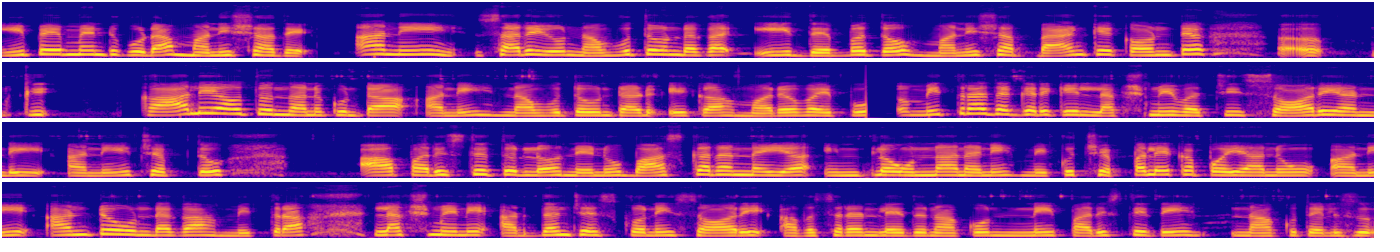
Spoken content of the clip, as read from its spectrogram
ఈ పేమెంట్ కూడా మనీషాదే. అని సరియు నవ్వుతుండగా ఈ దెబ్బతో మనీష బ్యాంక్ అకౌంట్ ఖాళీ అవుతుంది అనుకుంటా అని నవ్వుతూ ఉంటాడు. ఇక మరోవైపు మిత్ర దగ్గరికి లక్ష్మి వచ్చి సారీ అండి అని చెప్తూ ఆ పరిస్థితుల్లో నేను భాస్కర్ అన్నయ్య ఇంట్లో ఉన్నానని మీకు చెప్పలేకపోయాను అని అంటూ ఉండగా మిత్ర లక్ష్మిని అర్థం చేసుకొని సారీ అవసరం లేదు నాకు. నీ పరిస్థితి నాకు తెలుసు.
